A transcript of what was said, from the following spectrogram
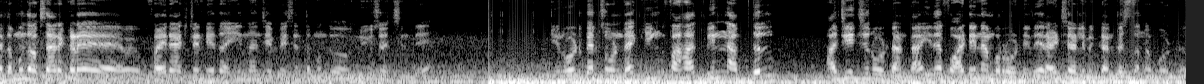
ఇంతకుముందు ఒకసారి ఇక్కడే ఫైర్ యాక్సిడెంట్ ఏదో అయ్యిందని చెప్పేసి ఇంతకుముందు న్యూస్ వచ్చింది. ఈ రోడ్డు పేరు చూడండి king Fahad bin Abdul Aziz road అంట. ఇదే ఫార్టీ నెంబర్ రోడ్ ఇది రైట్ సైడ్లో మీకు కనిపిస్తున్న బోర్డు.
